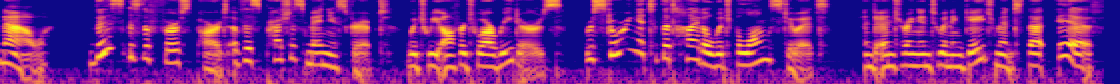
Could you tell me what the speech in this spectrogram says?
Now, this is the first part of this precious manuscript, which we offer to our readers, restoring it to the title which belongs to it, and entering into an engagement that if,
